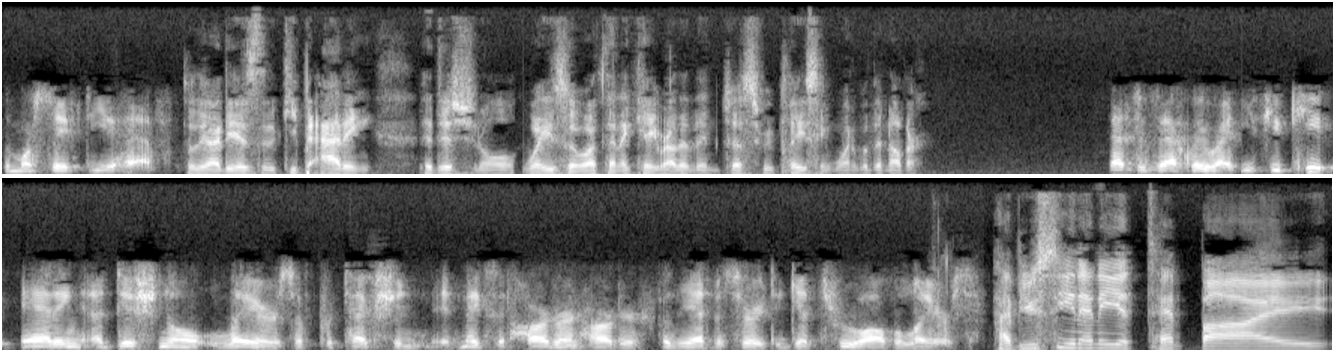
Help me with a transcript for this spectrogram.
the more safety you have. So the idea is to keep adding additional ways to authenticate rather than just replacing one with another. That's exactly right. If you keep adding additional layers of protection, it makes it harder and harder for the adversary to get through all the layers. Have you seen any attempt by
